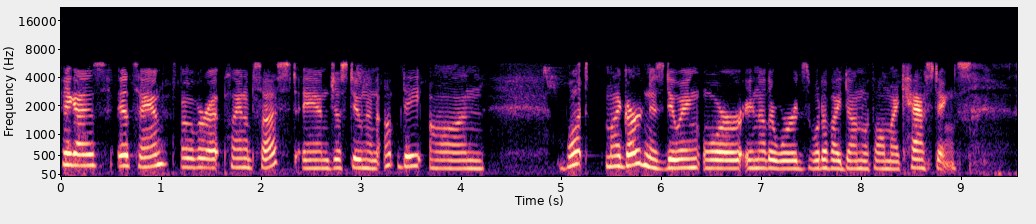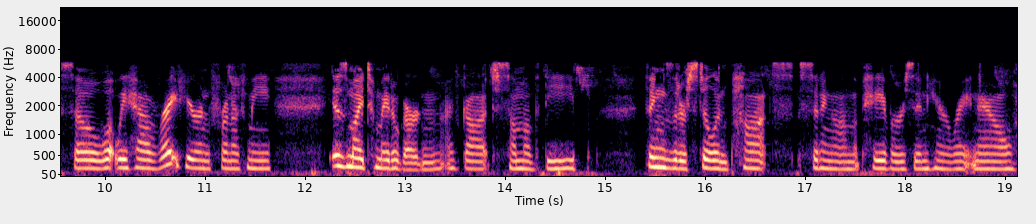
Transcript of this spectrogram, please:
Hey guys, it's Ann over at Plant Obsessed and just doing an update on what my garden is doing or in other words, what have I done with all my castings. So what we have right here in front of me is my tomato garden. I've got some of the things that are still in pots sitting on the pavers in here right now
